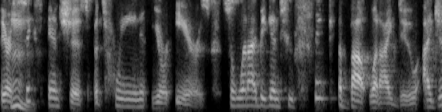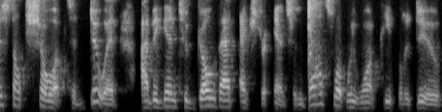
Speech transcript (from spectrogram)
There are mm. six inches between your ears. So when I begin to think about what I do, I just don't show up to do it. I begin to go that extra inch. And that's what we want people to do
